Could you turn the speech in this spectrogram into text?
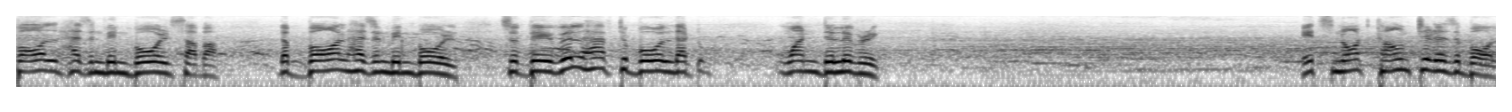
ball hasn't been bowled, Saba. The ball hasn't been bowled. So they will have to bowl that one delivery. It's not counted as a ball.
